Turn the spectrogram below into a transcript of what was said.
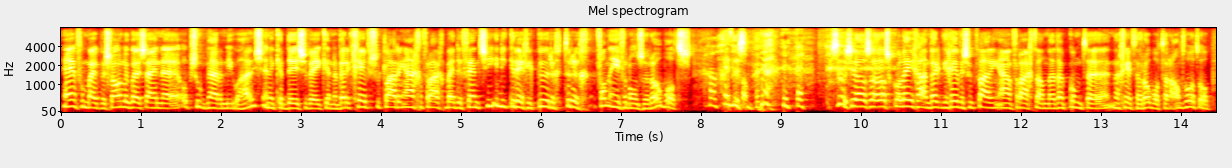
En voor mij persoonlijk, wij zijn op zoek naar een nieuw huis. En ik heb deze week een werkgeversverklaring aangevraagd bij Defensie. En die kreeg ik keurig terug van een van onze robots. Oh, en dus, zoals je als, als, collega een werkgeversverklaring aanvraagt, dan, dan, komt, dan geeft een robot er antwoord op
